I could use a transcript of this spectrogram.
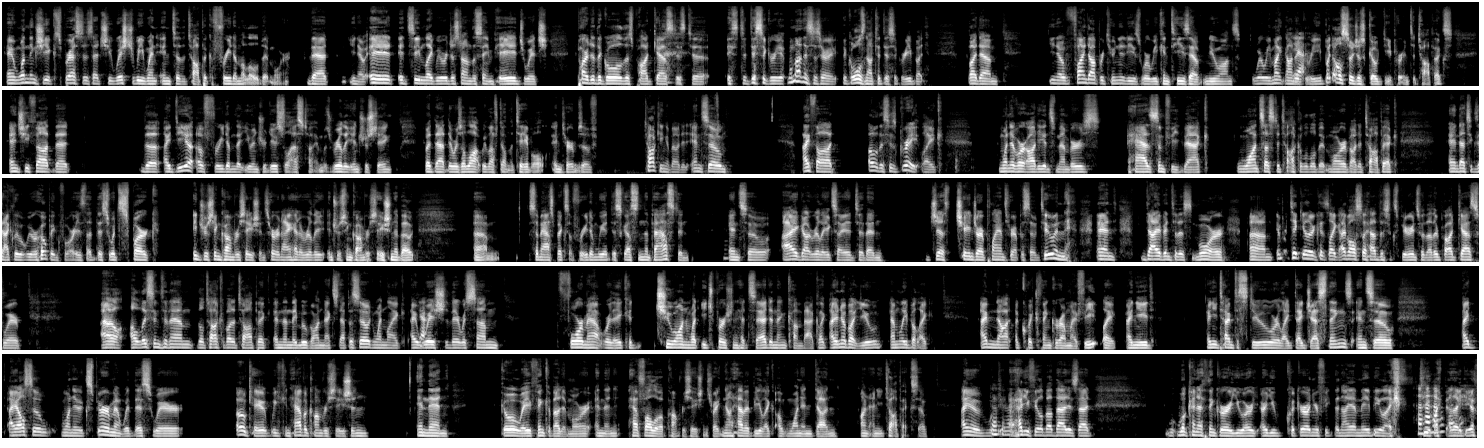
And one thing she expressed is that she wished we went into the topic of freedom a little bit more. That, you know, it it seemed like we were just on the same page, which part of the goal of this podcast is to is to disagree. Well, not necessarily the goal is not to disagree, but but um you know, find opportunities where we can tease out nuance where we might not yeah. agree, but also just go deeper into topics. And she thought that the idea of freedom that you introduced last time was really interesting, but that there was a lot we left on the table in terms of talking about it. And so I thought, oh, this is great. Like one of our audience members has some feedback, wants us to talk a little bit more about a topic. And that's exactly what we were hoping for is that this would spark interesting conversations. Her and I had a really interesting conversation about um, some aspects of freedom we had discussed in the past and and so I got really excited to then just change our plans for episode 2 and and dive into this more um in particular cuz like I've also had this experience with other podcasts where I'll I'll listen to them, they'll talk about a topic and then they move on next episode when like I yeah. wish there was some format where they could chew on what each person had said and then come back. Like I don't know about you, Emily, but like I'm not a quick thinker on my feet. Like I need I need time to stew or like digest things. And so I I also want to experiment with this where okay, we can have a conversation and then go away, think about it more, and then have follow up conversations, right? Not have it be like a one and done on any topic. So I know Definitely. how do you feel about that? Is that what kind of thinker are you? Are are you quicker on your feet than I am? Maybe like do you like that idea?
